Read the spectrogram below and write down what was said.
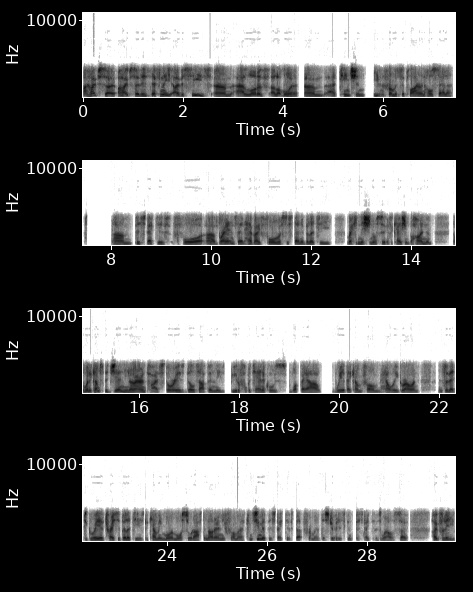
I hope so. I hope so. There's definitely overseas um, a lot of a lot more um, attention, even from a supplier and wholesaler um, perspective, for uh, brands that have a form of sustainability recognition or certification behind them. And when it comes to the gin, you know, our entire story is built up in these beautiful botanicals, what they are, where they come from, how they're grown. And so that degree of traceability is becoming more and more sought after, not only from a consumer perspective, but from a distributor's perspective as well. So hopefully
